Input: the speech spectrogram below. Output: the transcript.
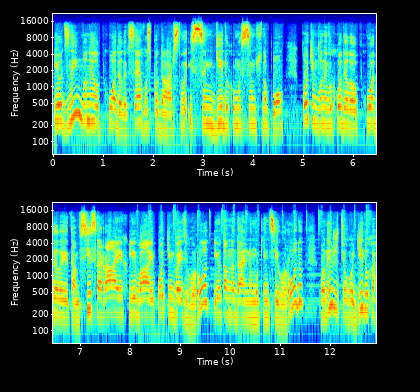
і от з ним вони обходили все господарство із цим дідухом, із цим снопом. Потім вони виходили, обходили там всі сараї, хліва, і потім весь город. І отам на дальньому кінці городу вони вже цього дідуха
